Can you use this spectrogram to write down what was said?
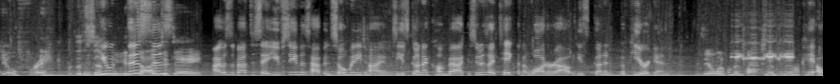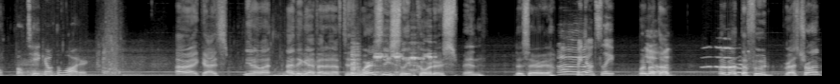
killed Frank for the You- 70th this time is- today. I was about to say, you've seen this happen so many times. He's gonna come back. As soon as I take that water out, he's gonna appear again. He's the only one that talks to me. Okay, I'll, I'll take out the water. all right, guys. You know what? I think I've had enough today. Where's these sleep quarters in this area? We don't sleep. What Yeah, about the What about the food restaurant?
